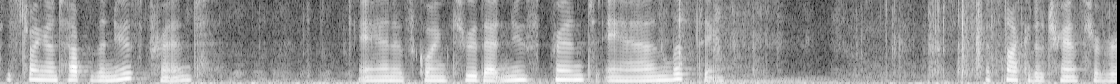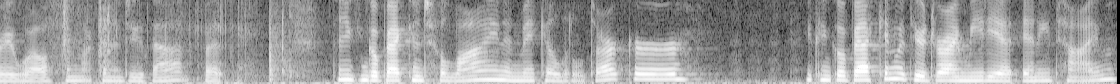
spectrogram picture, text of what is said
Just drawing on top of the newsprint and it's going through that newsprint and lifting. It's not going to transfer very well, so I'm not going to do that, but then you can go back into a line and make it a little darker. You can go back in with your dry media at any time.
